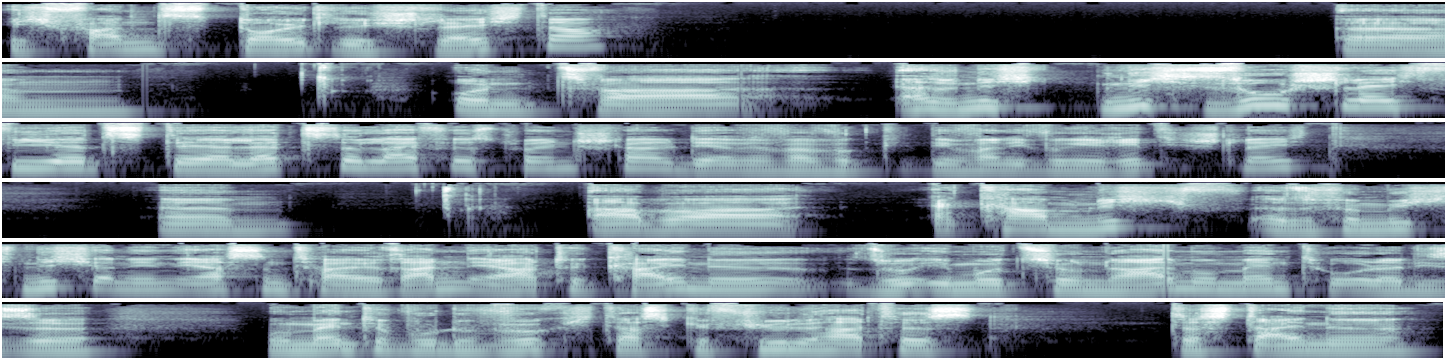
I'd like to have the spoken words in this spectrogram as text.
ich fand's deutlich schlechter. Ähm, und zwar, also nicht, nicht so schlecht wie jetzt der letzte Life is Strange Teil, der war wirklich, den fand ich wirklich richtig schlecht. Ähm, aber er kam nicht, also für mich nicht an den ersten Teil ran. Er hatte keine so Emotionalmomente oder diese Momente, wo du wirklich das Gefühl hattest, dass deine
